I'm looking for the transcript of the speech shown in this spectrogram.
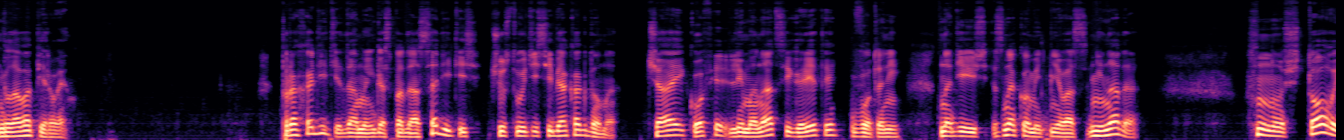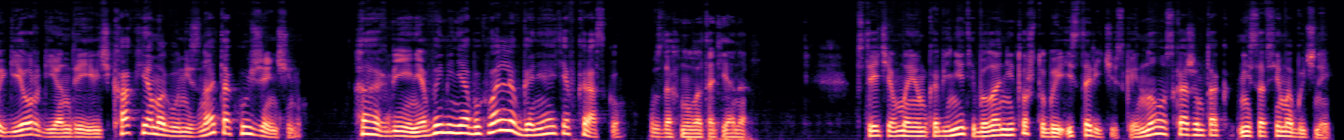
Глава первая. Проходите, дамы и господа, садитесь, чувствуйте себя как дома. Чай, кофе, лимонад, сигареты, вот они. Надеюсь, знакомить мне вас не надо? Ну что вы, Георгий Андреевич, как я могу не знать такую женщину? Ах, Беня, вы меня буквально вгоняете в краску, вздохнула Татьяна. Встреча в моем кабинете была не то чтобы исторической, но, скажем так, не совсем обычной.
